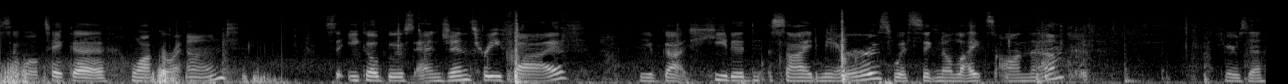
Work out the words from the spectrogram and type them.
So we'll take a walk around. It's the EcoBoost engine 3.5. You've got heated side mirrors with signal lights on them. Here's a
